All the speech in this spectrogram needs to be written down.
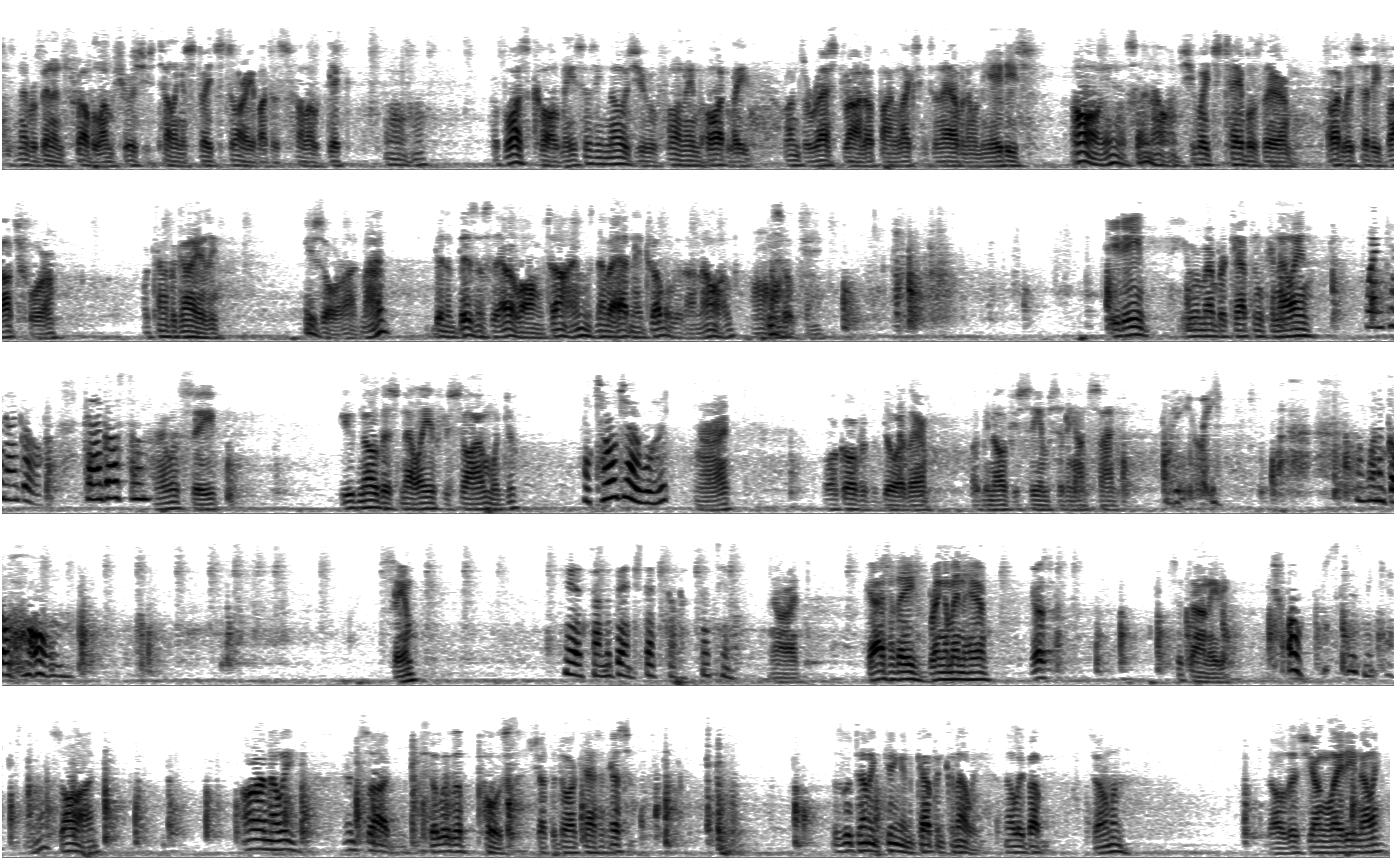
She's never been in trouble. I'm sure she's telling a straight story about this fellow, Dick. Uh-huh. Her boss called me. He says he knows you. A fellow named Audley. Runs a restaurant up on Lexington Avenue in the 80s. Oh, yes, I know him. She waits tables there. Audley said he'd vouch for her. What kind of a guy is he? He's all right, man. Been in business there a long time. He's never had any trouble that I know of. Uh-huh. He's okay. Edie, you remember Captain Kennelly? When can I go? Can I go soon? I will see. You'd know this, Nellie, if you saw him, would you? I told you I would. All right. Walk over to the door there. Let me know if you see him sitting outside. Really? I want to go home. See him? Yes, on the bench. That fellow. That's him. All right. Cassidy, bring him in here. Yes, sir. Sit down, Edie. Oh, excuse me, Captain. That's all right. All right, Nellie. Inside. Till it a post. Shut the door, Cassidy. Yes, sir. This is Lieutenant King and Captain Kennelly. Nellie Bevan. Gentlemen, Know this young lady, Nellie?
